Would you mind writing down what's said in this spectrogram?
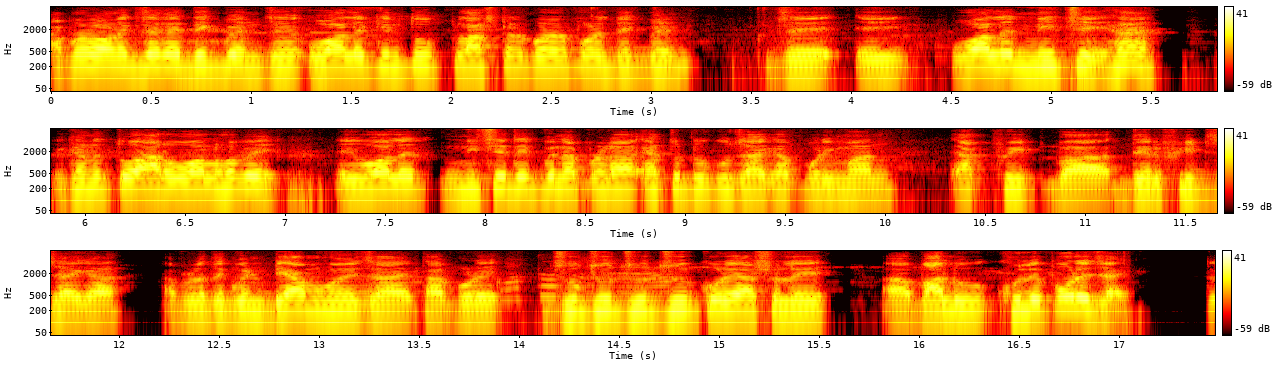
আপনারা অনেক জায়গায় দেখবেন যে ওয়ালে কিন্তু প্লাস্টার করার পরে দেখবেন যে এই ওয়ালের নিচে হ্যাঁ এখানে তো আরও ওয়াল হবে, এই ওয়ালের নিচে দেখবেন আপনারা এতটুকু জায়গা পরিমাণ, এক ফিট বা দেড় ফিট জায়গা, আপনারা দেখবেন ড্যাম হয়ে যায়, তারপরে ঝুরঝুর ঝুরঝুর করে আসলে বালু খুলে পড়ে যায়। তো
